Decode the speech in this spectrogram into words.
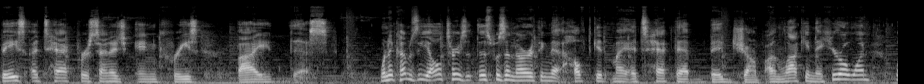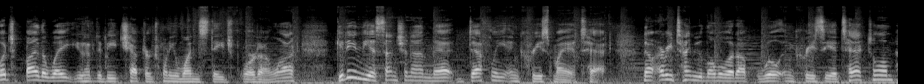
base attack percentage increase by this. When it comes to the altars, this was another thing that helped get my attack that big jump. Unlocking the hero one, which by the way, you have to beat chapter 21 stage 4 to unlock. Getting the ascension on that definitely increased my attack. Now every time you level it up will increase the attack to them,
